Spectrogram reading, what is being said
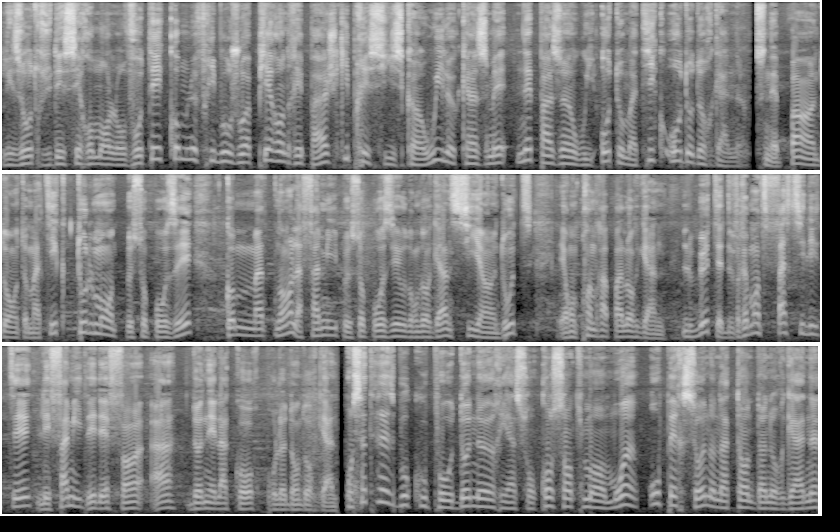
Les autres UDC romans l'ont voté, comme le fribourgeois Pierre-André Page qui précise qu'un oui le 15 mai n'est pas un oui automatique au dos d'organes. Ce n'est pas un don automatique, tout le monde peut s'opposer, comme maintenant la famille peut s'opposer au don d'organes s'il y a un doute et on ne prendra pas l'organe. Le but est de vraiment de faciliter les familles des défunts à donner l'accord pour le don d'organes. On s'intéresse beaucoup au donneur et à son consentement, moins aux personnes en attente d'un organe.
